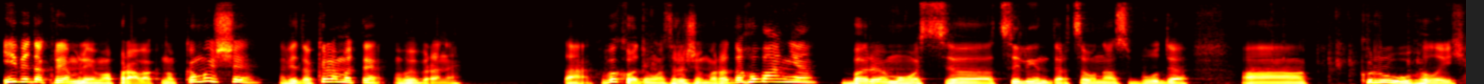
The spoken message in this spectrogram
І відокремлюємо права кнопка миші, відокремити, вибране. Так, виходимо з режиму редагування. Беремо ось е, циліндр, це у нас буде а, круглий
